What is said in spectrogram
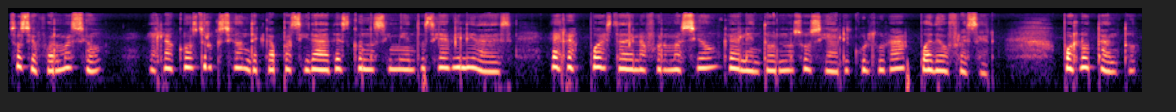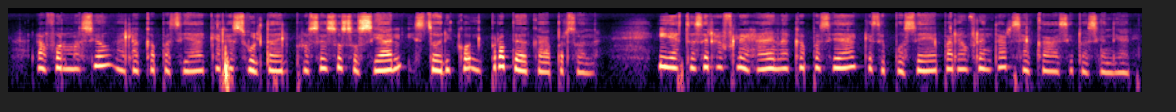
Socioformación es la construcción de capacidades, conocimientos y habilidades en respuesta de la formación que el entorno social y cultural puede ofrecer. Por lo tanto, la formación es la capacidad que resulta del proceso social, histórico y propio de cada persona, y ésta se refleja en la capacidad que se posee para enfrentarse a cada situación diaria.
